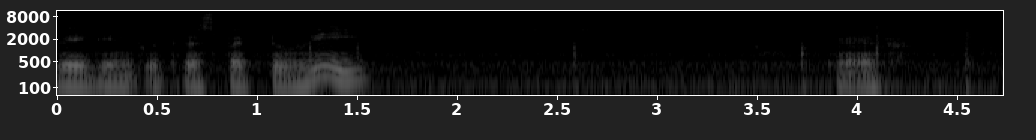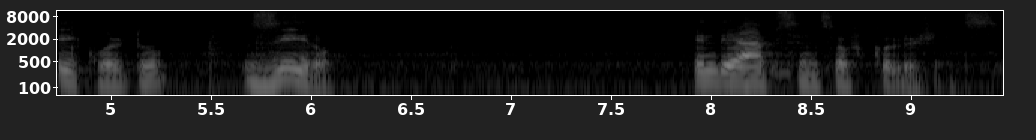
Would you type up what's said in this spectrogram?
gradient with respect to v f equal to 0 in the absence of collisions.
